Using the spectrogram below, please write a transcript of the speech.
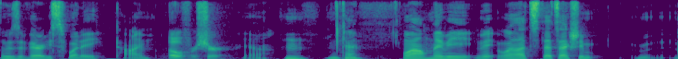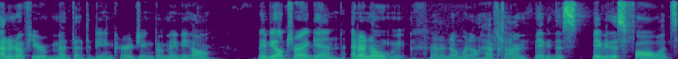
It was a very sweaty time. Oh, for sure. Yeah. Hmm. Okay. Well, maybe. Well, that's that's actually. I don't know if you meant that to be encouraging, but maybe I'll maybe I'll try again. I don't know. I don't know when I'll have time. Maybe this maybe this fall once.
